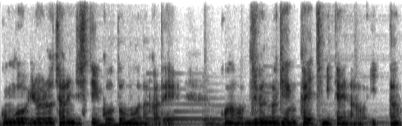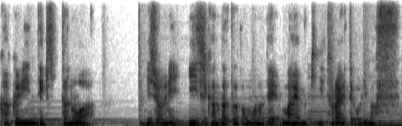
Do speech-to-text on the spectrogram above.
今後いろいろチャレンジしていこうと思う中で、この自分の限界値みたいなのを一旦確認できたのは、非常にいい時間だったと思うので、前向きに捉えております。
